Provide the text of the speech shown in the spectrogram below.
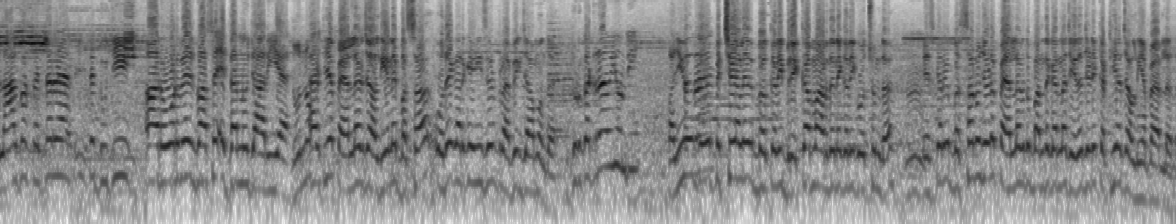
ਲਾਲ ਬੱਸ ਇੱਧਰ ਹੈ ਤੇ ਦੂਜੀ ਰੋਡਵੇਜ਼ ਬੱਸ ਇੱਧਰ ਨੂੰ ਜਾ ਰਹੀ ਹੈ। ਦੋਨੋਂ ਇਕੱਠੀਆਂ ਪੈਰਲਲ ਚੱਲਦੀਆਂ ਨੇ ਬੱਸਾਂ ਉਹਦੇ ਕਰਕੇ ਹੀ ਸਿਰਫ ਟ੍ਰੈਫਿਕ ਜਾਮ ਹੁੰਦਾ। ਹੈ। ਦੁਰਘਟਨਾ ਵੀ ਹੁੰਦੀ। ਭਾਜੀ ਉਹ ਜਿਹੜੇ ਪਿੱਛੇ ਵਾਲੇ ਬ- ਕਦੀ ਬ੍ਰੇਕਾਂ ਮਾਰਦੇ ਨੇ ਕਦੀ ਕੁਝ ਹੁੰਦਾ। ਇਸ ਕਰਕੇ ਬੱਸਾਂ ਨੂੰ ਜਿਹੜਾ ਪੈਰਲਲ ਤੋਂ ਬੰਦ ਕਰਨਾ ਚਾਹੀਦਾ ਜਿਹੜੀ ਇਕੱਠੀਆਂ ਚੱਲਦੀਆਂ ਪੈਰਲਲ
